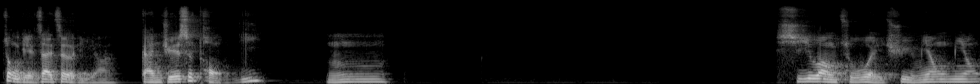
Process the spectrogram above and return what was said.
重点在这里啊，感觉是统一，嗯，希望主委去喵喵。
